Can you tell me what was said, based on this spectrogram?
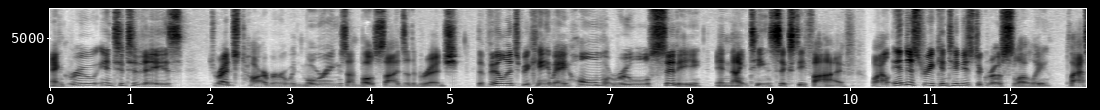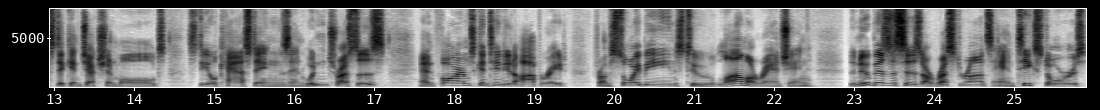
and grew into today's dredged harbor with moorings on both sides of the bridge. The village became a home rule city in 1965. While industry continues to grow slowly, plastic injection molds, steel castings, and wooden trusses, and farms continue to operate from soybeans to llama ranching, the new businesses are restaurants, antique stores,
